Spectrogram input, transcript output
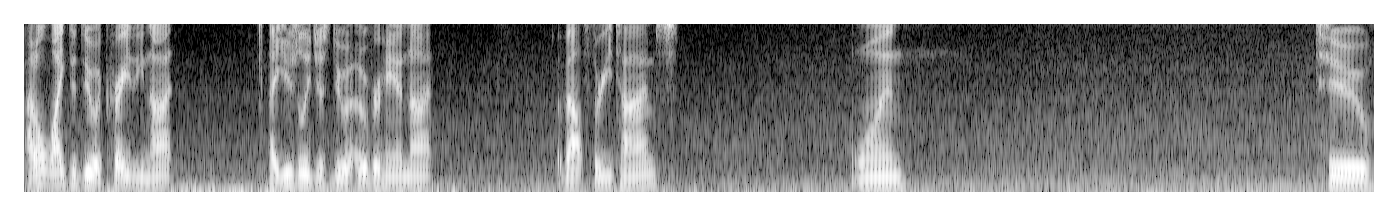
I don't like to do a crazy knot. I usually just do an overhand knot about three times. One, two,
